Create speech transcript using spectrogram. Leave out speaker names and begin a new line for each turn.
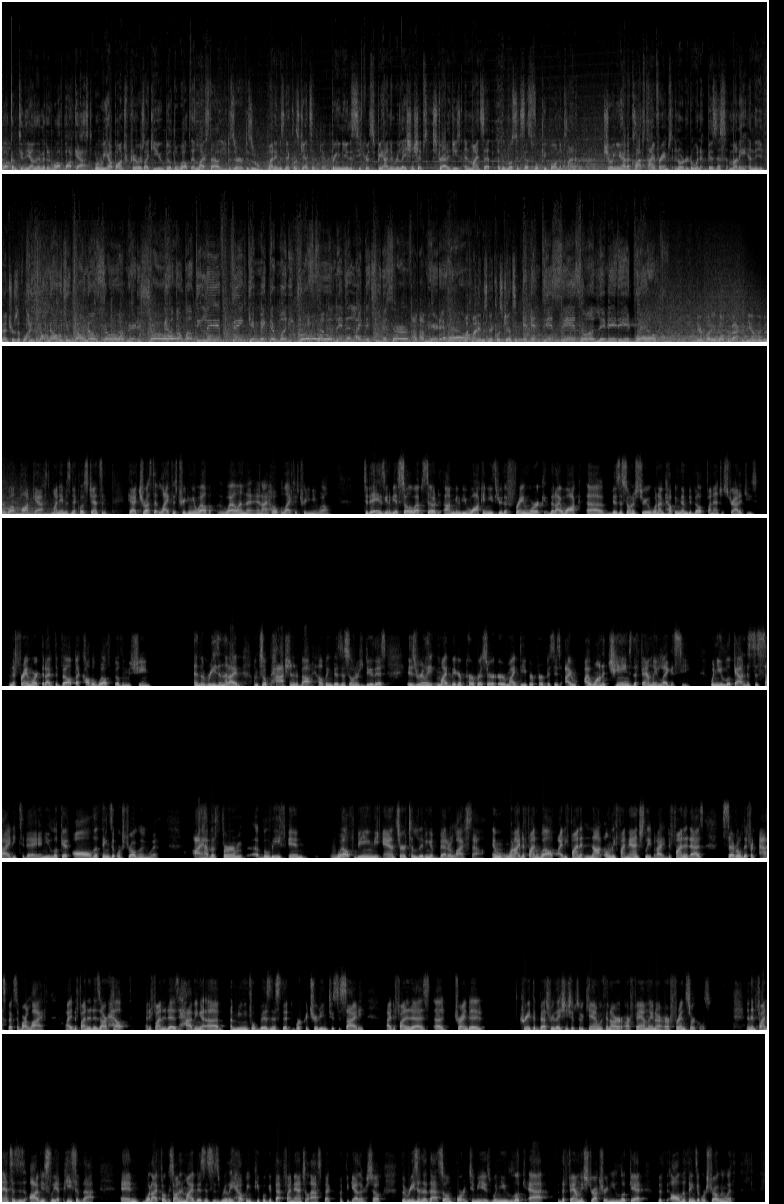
Welcome to the Unlimited Wealth Podcast, where we help entrepreneurs like you build the wealth and lifestyle you deserve. My name is Nicholas Jensen, bringing you the secrets behind the relationships, strategies, and mindset of the most successful people on the planet, showing you how to collapse timeframes in order to win at business, money, and the adventures of life.
You don't know what you don't know, so I'm here to show how the wealthy live, think, and make their money grow. It's time to live the life that you deserve. I'm, I'm here to help.
My, my name is Nicholas Jensen.
And, and this is Unlimited Wealth.
Hey, everybody, welcome back to the Unlimited Wealth Podcast. My name is Nicholas Jensen. Hey, I trust that life is treating you well, well, and, and I hope life is treating you well. Today is going to be a solo episode. I'm going to be walking you through the framework that I walk uh, business owners through when I'm helping them develop financial strategies. And the framework that I've developed, I call the wealth building machine. And the reason that I'm, I'm so passionate about helping business owners do this is really my bigger purpose or, or my deeper purpose is I, I want to change the family legacy. When you look out into society today and you look at all the things that we're struggling with, I have a firm uh, belief in wealth being the answer to living a better lifestyle. And when I define wealth, I define it not only financially, but I define it as several different aspects of our life. I define it as our health. I define it as having a, a meaningful business that we're contributing to society. I define it as uh, trying to create the best relationships we can within our, our family and our, our friend circles. And then finances is obviously a piece of that. And what I focus on in my business is really helping people get that financial aspect put together. So the reason that that's so important to me is when you look at the family structure and you look at the, all the things that we're struggling with,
